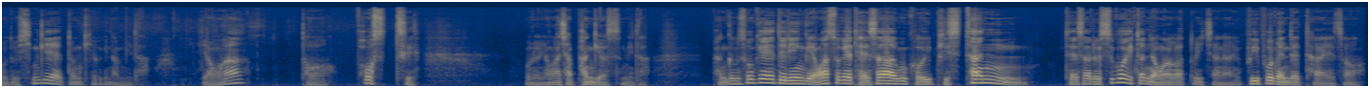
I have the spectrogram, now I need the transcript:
모두 신기했던 기억이 납니다. 영화 The Post 오늘 영화 자판기였습니다. 방금 소개해드린 그 영화 속의 대사하고 거의 비슷한 대사를 쓰고 있던 영화가 또 있잖아요. V4 벤데타에서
